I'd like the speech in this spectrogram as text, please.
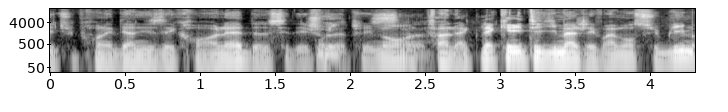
et tu prends les derniers écrans OLED, c'est des choses absolument... Enfin, la, qualité d'image est vraiment sublime.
